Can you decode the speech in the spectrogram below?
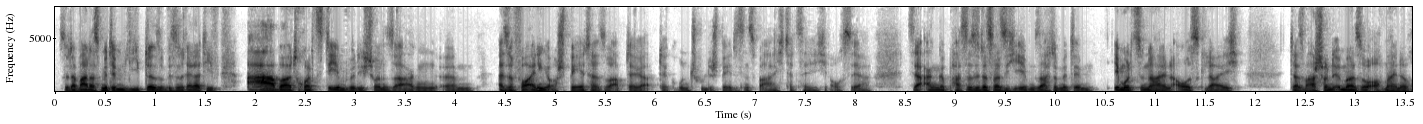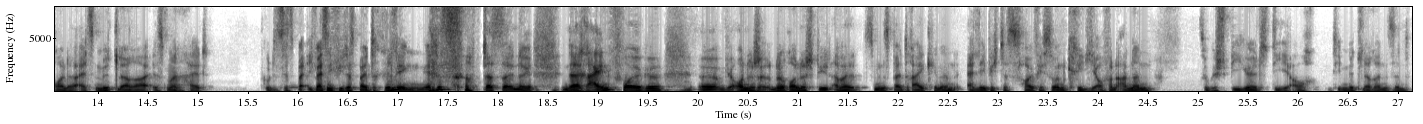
so, da war das mit dem Lieb dann so ein bisschen relativ, aber trotzdem würde ich schon sagen, ähm, also vor allen Dingen auch später, so ab der, ab der Grundschule spätestens, war ich tatsächlich auch sehr, sehr angepasst. Also das, was ich eben sagte mit dem emotionalen Ausgleich, das war schon immer so auch meine Rolle. Als Mittlerer ist man halt Gut, ist bei, ich weiß nicht, wie das bei Drillingen ist, ob das da in der, in der Reihenfolge äh, irgendwie auch eine, eine, Rolle spielt, aber zumindest bei drei Kindern erlebe ich das häufig so und kriege ich auch von anderen so gespiegelt, die auch die mittleren sind,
